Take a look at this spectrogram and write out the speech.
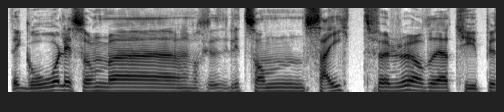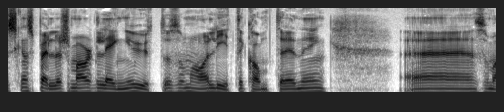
det går liksom eh, litt sånn seigt, føler du. Altså, det er typisk en spiller som har vært lenge ute, som har lite kamptrening. Eh, som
